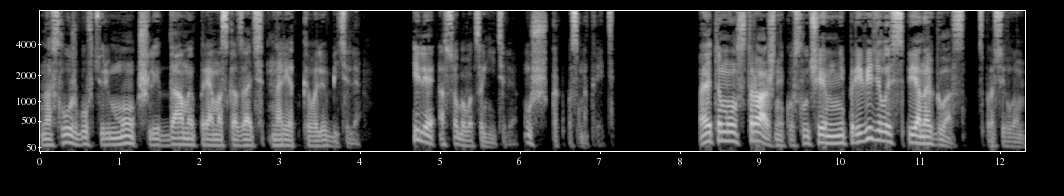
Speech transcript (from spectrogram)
На службу в тюрьму шли дамы, прямо сказать, на редкого любителя. Или особого ценителя, уж как посмотреть. «А этому стражнику случаем не привиделось с пьяных глаз?» — спросил он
